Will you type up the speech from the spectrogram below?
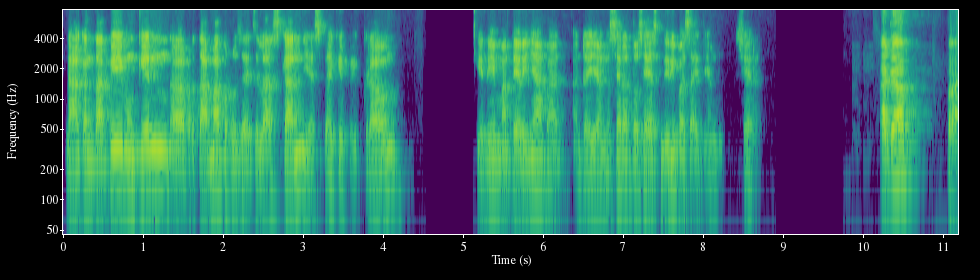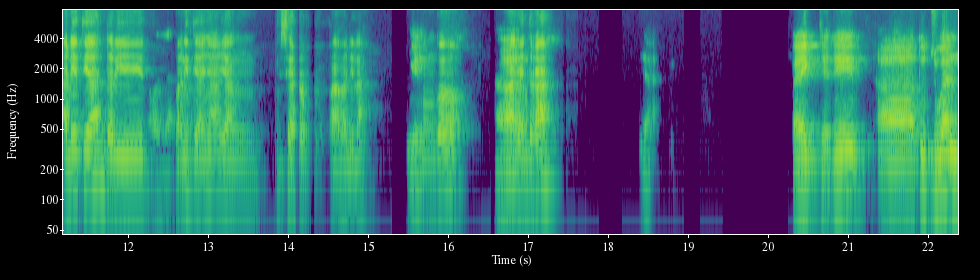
Nah, akan tapi mungkin uh, pertama perlu saya jelaskan ya sebagai background ini materinya apa? Ada yang share atau saya sendiri Pak Said yang share? Ada Pak Anitia dari oh, ya. panitianya yang share Pak Fadilah. Okay. Monggo uh, Pak Rendra. Ya. Baik, jadi uh, tujuan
